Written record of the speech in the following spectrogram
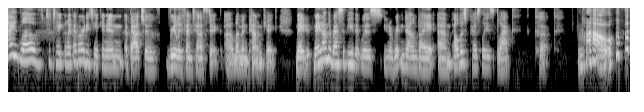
I love to take like I've already taken in a batch of really fantastic uh, lemon pound cake made made on the recipe that was you know written down by um, Elvis Presley's black cook. Wow.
